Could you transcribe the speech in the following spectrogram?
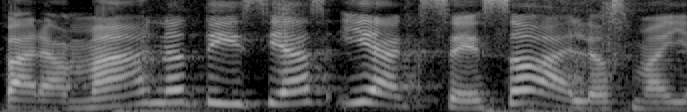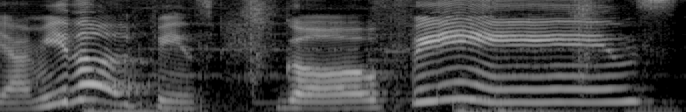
para más noticias y acceso a los Miami Dolphins. ¡Go Fins!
